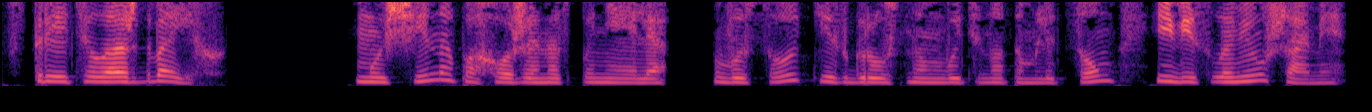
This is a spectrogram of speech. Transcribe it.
встретила аж двоих. Мужчина, похожий на спаниеля, высокий, с грустным вытянутым лицом и вислыми ушами,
